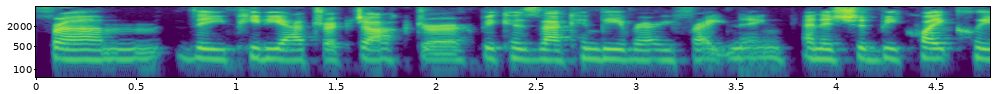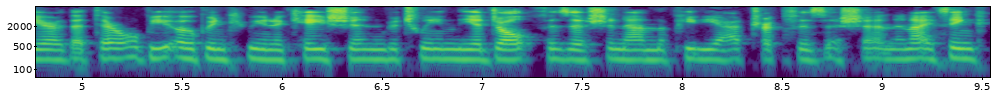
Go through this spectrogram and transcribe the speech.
from the pediatric doctor because that can be very frightening. And it should be quite clear that there will be open communication between the adult physician and the pediatric physician. And I think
